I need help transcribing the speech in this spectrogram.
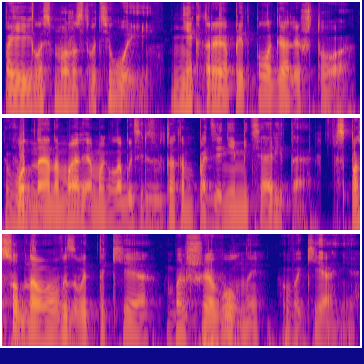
Появилось множество теорий. Некоторые предполагали, что водная аномалия могла быть результатом падения метеорита, способного вызвать такие большие волны в океане.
